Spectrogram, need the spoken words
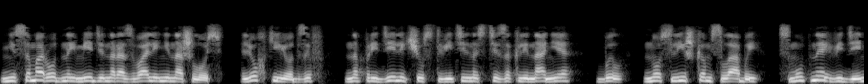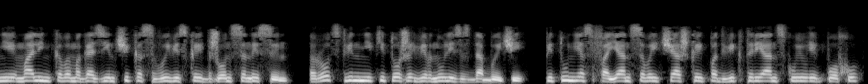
ни самородной меди на развале не нашлось. Легкий отзыв, на пределе чувствительности заклинания, был, но слишком слабый, смутное видение маленького магазинчика с вывеской «Джонсон и сын». Родственники тоже вернулись с добычей. Петунья с фаянсовой чашкой под викторианскую эпоху,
